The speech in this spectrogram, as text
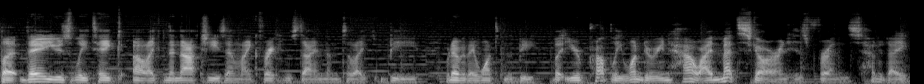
but they usually take uh, like Nanachis and like Frankenstein them to like be whatever they want them to be. But you're probably wondering how I met Scar and his friends. How did I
